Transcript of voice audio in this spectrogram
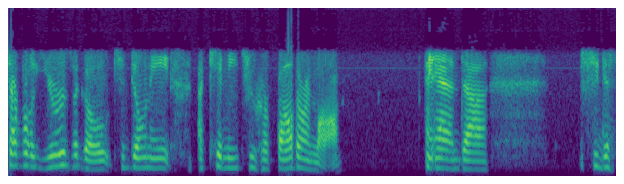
several years ago to donate a kidney to her father-in-law, and uh, she just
